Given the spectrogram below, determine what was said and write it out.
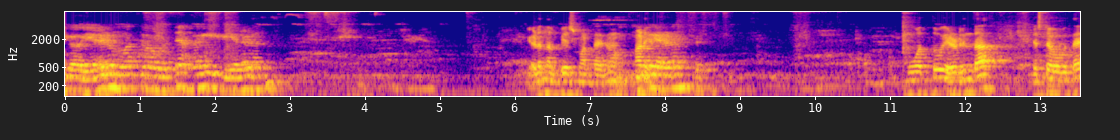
ಈಗ ಎರಡು ಮೂವತ್ತು ಹೋಗುತ್ತೆ. ಹಾಗಾಗಿ ಈಗ ಎರಡನ್ನು ಎರಡನ್ನಲ್ಲಿ ಪೇಸ್ಟ್ ಮಾಡ್ತಾ ಇದ್ದೀನಿ ಮಾಡಿ. ಎರಡನ್ನು ಮೂವತ್ತು ಎರಡರಿಂದ ಎಷ್ಟೇ ಹೋಗುತ್ತೆ?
